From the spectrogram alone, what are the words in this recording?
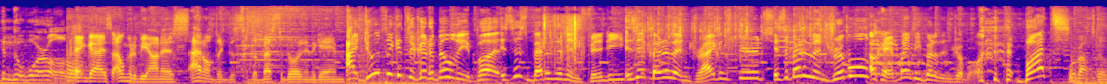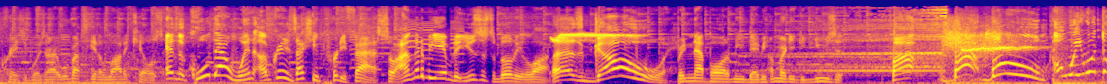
in the world. And guys, I'm gonna be honest, I don't think this is the best ability in the game. I do think it's a good ability, but is this better than Infinity? Is it better than Dragon Spirits? Is it better than Dribble? Okay, it might be better than Dribble. but we're about to go crazy, boys. All right, we're about to get a lot of kills. And the cooldown win upgrade is actually pretty fast, so I'm gonna be able to use this ability a lot. Let's go! Bring that ball to me, baby. I'm ready to use it. Bop, bop, boom! Oh, wait, what the?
